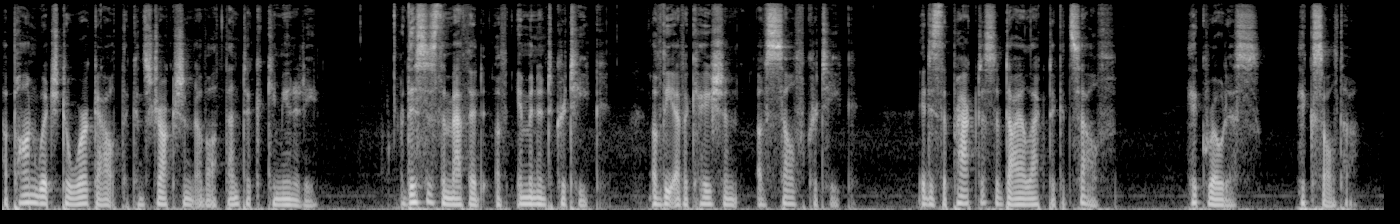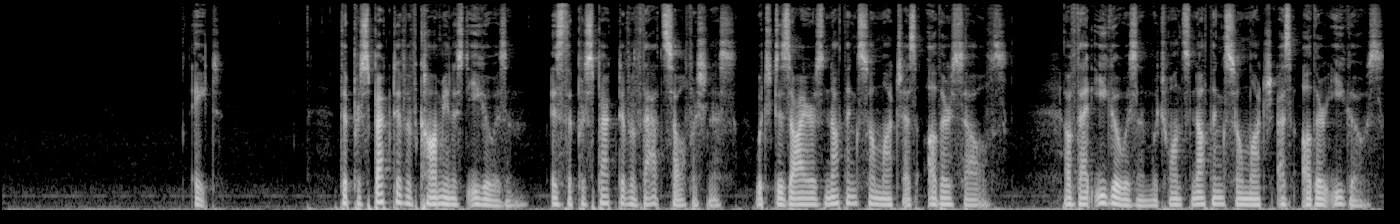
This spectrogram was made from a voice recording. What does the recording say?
upon which to work out the construction of authentic community. This is the method of immanent critique, of the evocation of self critique. It is the practice of dialectic itself. Hic Rhodus, hic salta. 8. The perspective of communist egoism is the perspective of that selfishness which desires nothing so much as other selves, of that egoism which wants nothing so much as other egos,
